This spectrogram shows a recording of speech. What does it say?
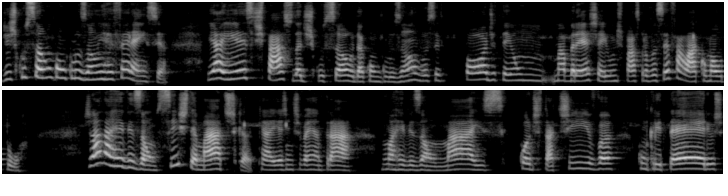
Discussão, conclusão e referência. E aí, esse espaço da discussão e da conclusão, você pode ter um, uma brecha aí, um espaço para você falar como autor. Já na revisão sistemática, que aí a gente vai entrar numa revisão mais quantitativa, com critérios,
